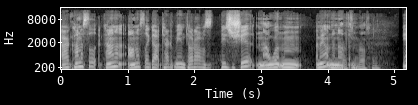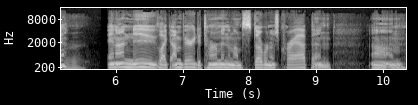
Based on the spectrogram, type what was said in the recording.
I kind of, kind of, honestly got tired of being told I was a piece of shit, and I wasn't amounting to nothing. nothing. Yeah. Right. And I knew, like, I'm very determined, and I'm stubborn as crap, and um,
